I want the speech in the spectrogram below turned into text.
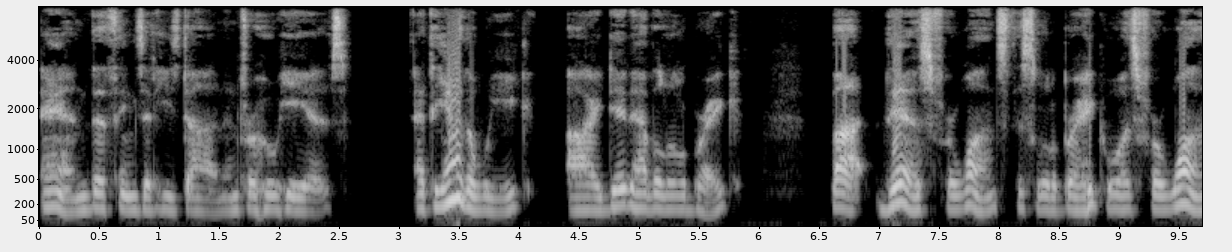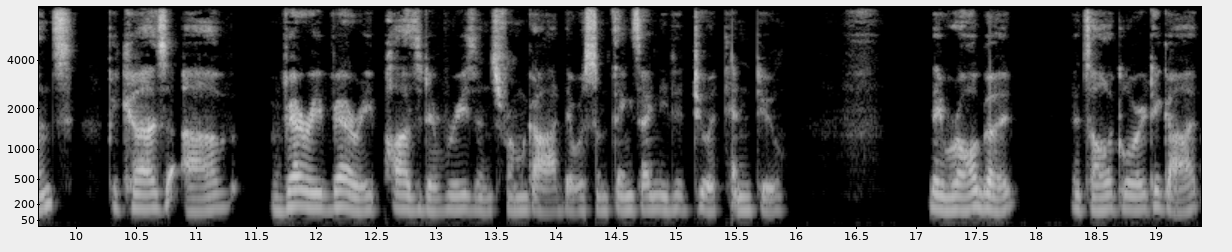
and the things that he's done and for who he is. At the end of the week, I did have a little break, but this, for once, this little break was for once because of very, very positive reasons from God. There were some things I needed to attend to. They were all good. It's all a glory to God.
